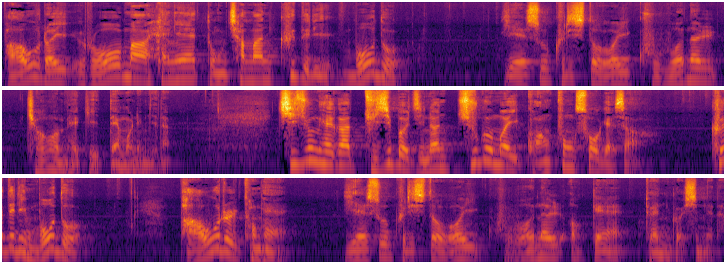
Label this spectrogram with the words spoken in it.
바울의 로마 행에 동참한 그들이 모두 예수 그리스도의 구원을 경험했기 때문입니다. 지중해가 뒤집어지는 죽음의 광풍 속에서 그들이 모두 바울을 통해 예수 그리스도의 구원을 얻게 된 것입니다.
